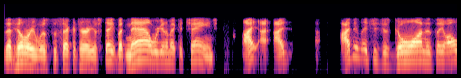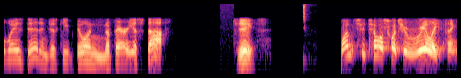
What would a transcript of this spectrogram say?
that Hillary was the Secretary of State. But now we're going to make a change. I I I think they should just go on as they always did and just keep doing nefarious stuff. Jeez. Why don't you tell us what you really think,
